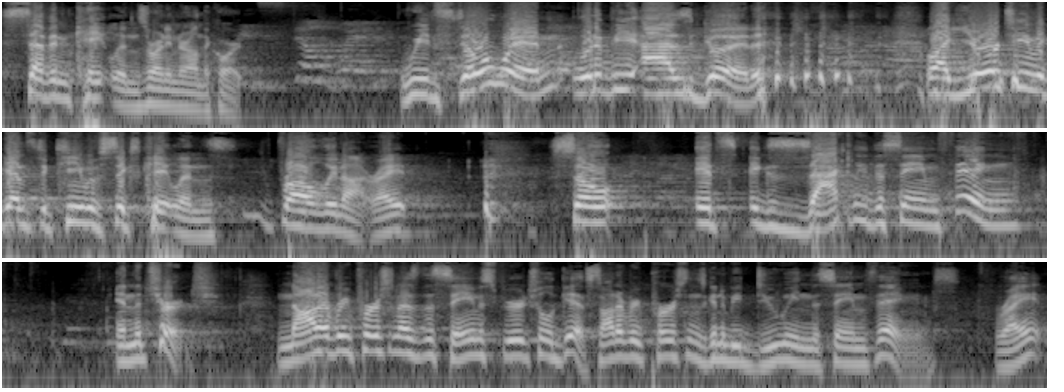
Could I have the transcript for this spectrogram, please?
seven Caitlins running around the court? We'd still win. We'd still win. Would it be as good? like your team against a team of six Caitlins? Probably not, right? So it's exactly the same thing in the church. Not every person has the same spiritual gifts. Not every person is going to be doing the same things, right?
